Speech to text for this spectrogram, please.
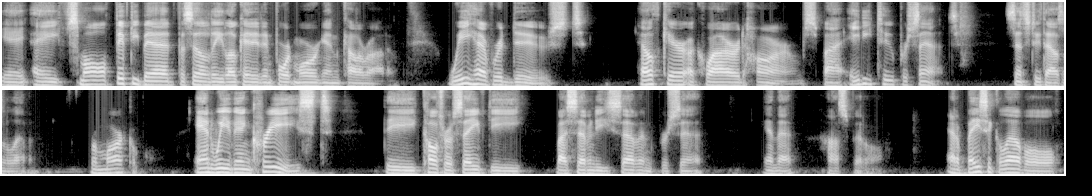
a, a small 50 bed facility located in Fort Morgan, Colorado, we have reduced healthcare acquired harms by 82% since 2011. Remarkable. And we've increased the culture of safety by 77% in that hospital. At a basic level,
